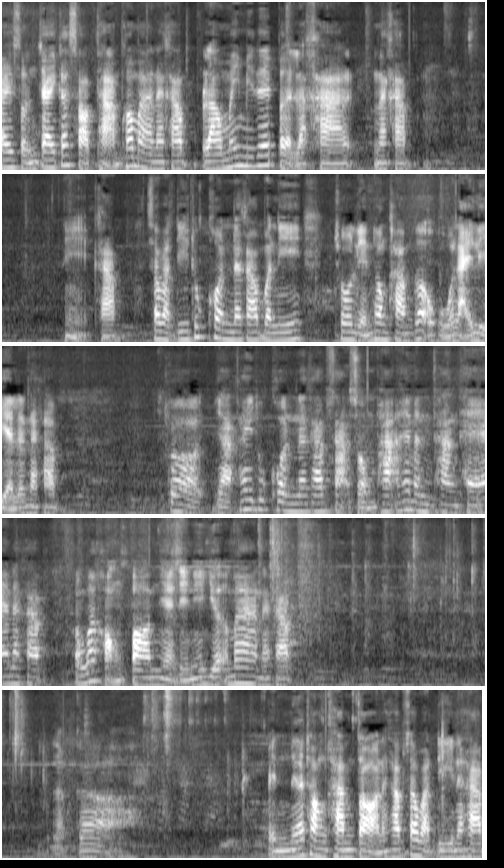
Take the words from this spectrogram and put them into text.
รสนใจก็สอบถามเข้ามานะครับ เราไม่มีได้เปิดราคานะครับนี่ครับ สวัสดีทุกคนนะครับ วันนี้โชว์เหรียญทองคำก็โอ้โหหลายเหรียญแล้วนะครับ ก็อยากให้ทุกคนนะครับ สะสมพระให้มันทางแท้นะครับ เพราะว่าของปลอมเนี่ยเดี๋ยวนี้เยอะมากนะครับ แล้วก็ เป็นเนื้อทองคำต่อนะครับ สวัสดีนะครับ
